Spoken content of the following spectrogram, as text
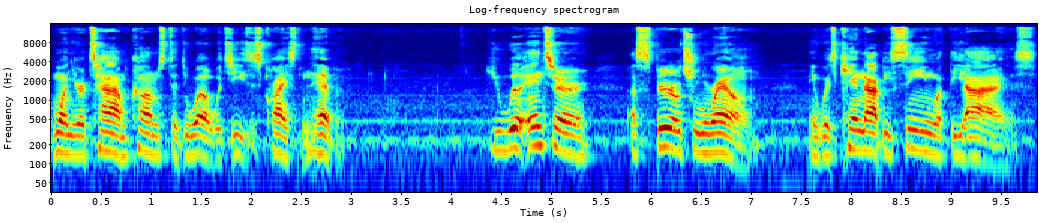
when your time comes to dwell with Jesus Christ in heaven. You will enter a spiritual realm in which cannot be seen with the eyes.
